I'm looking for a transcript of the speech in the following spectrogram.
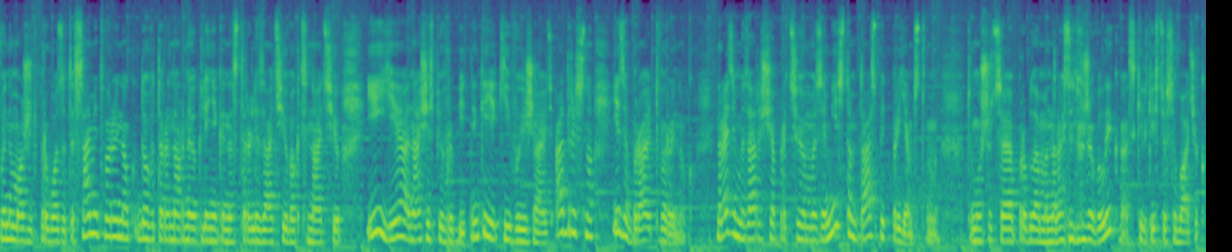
Вони можуть привозити самі тваринок до ветеринарної клініки на стерилізацію, вакцинацію. І є наші співробітники, які виїжджають адресно і забирають тваринок. Наразі ми зараз ще працюємо за містом та з підприємствами, тому що це проблема наразі дуже велика з кількістю собачок.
